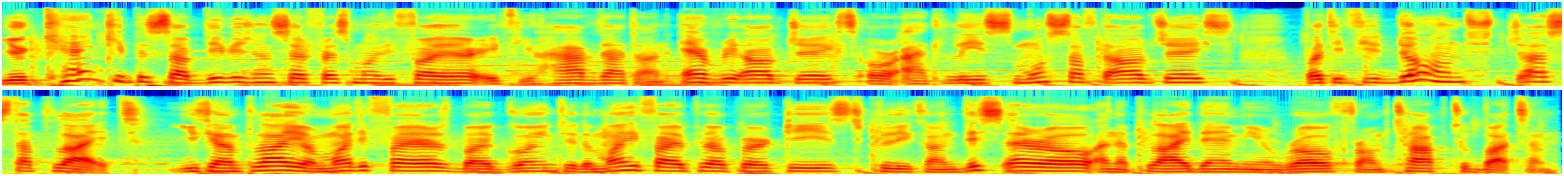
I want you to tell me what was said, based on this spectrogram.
You can keep a subdivision surface modifier if you have that on every object or at least most of the objects, but if you don't, just apply it. You can apply your modifiers by going to the modify properties, click on this arrow and apply them in row from top to bottom.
